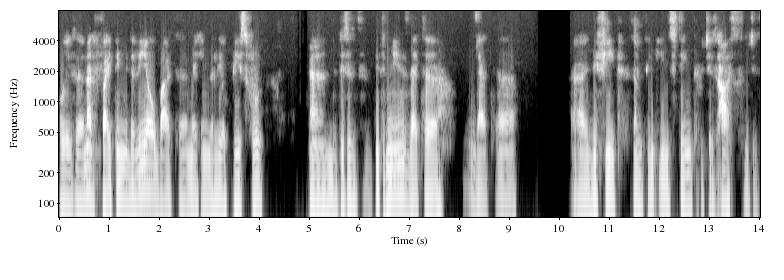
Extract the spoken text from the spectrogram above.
who is uh, not fighting with the Leo, but uh, making the Leo peaceful. And this is it means that uh, that uh, uh, defeat something instinct, which is us, which is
